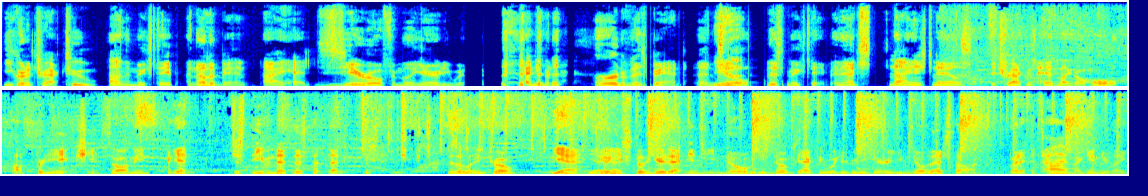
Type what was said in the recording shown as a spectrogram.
You go to track two on the mixtape, another band I had zero familiarity with. Hadn't even heard of this band until this mixtape, and that's Nine Inch Nails. The track was "Head Like a Hole" off Pretty Hate Machine. So I mean, again, just even that this that, that the little intro, yeah, yeah, you, know, yeah. you still hear that, and you know you know exactly what you're going to hear. You know that song. But at the time, again, you're like,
